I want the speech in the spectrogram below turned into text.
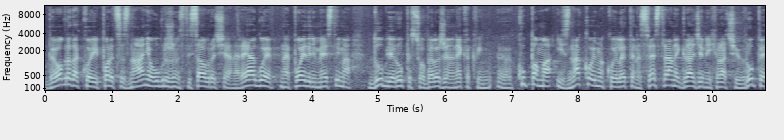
Beograda, koji pored saznanja o ugroženosti saobraćaja ne reaguje. Na pojedinim mestima dublje rupe su obeležene nekakvim e, kupama i znakovima koji lete na sve strane. Građani ih vraćaju rupe.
